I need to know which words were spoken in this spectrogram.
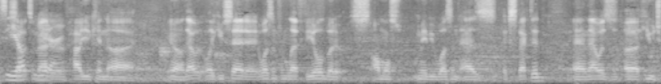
So yep, it's a matter yeah. of how you can, uh, you know, that like you said, it wasn't from left field, but it was almost maybe wasn't as expected, and that was a huge,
